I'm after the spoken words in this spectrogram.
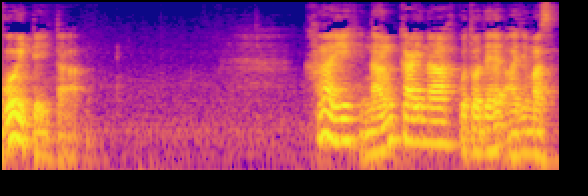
動いていた。かなり難解なことであります。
